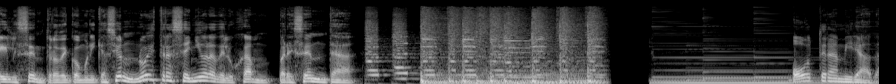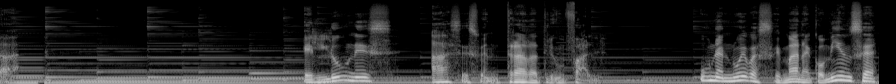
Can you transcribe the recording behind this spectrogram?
El Centro de Comunicación Nuestra Señora de Luján presenta Otra mirada. El lunes hace su entrada triunfal. Una nueva semana comienza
